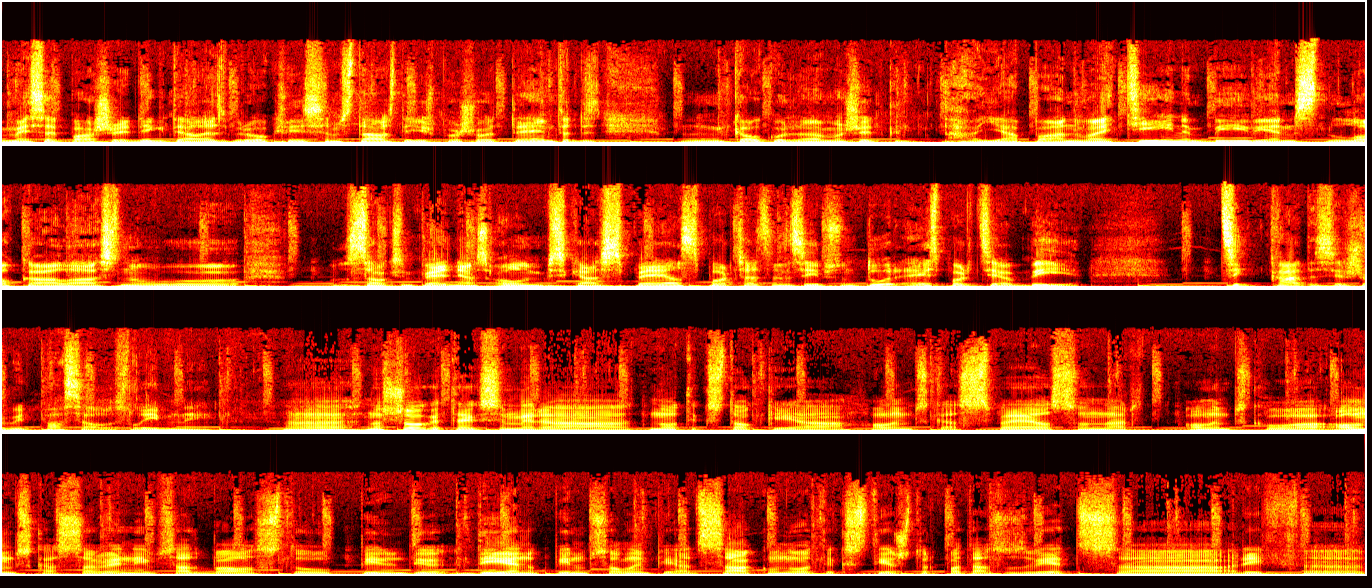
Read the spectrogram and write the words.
mēs ar pašu digitālais brokastīs esam stāstījuši par šo tēmu, tad es, m, kaut kur man šķiet, ka tā Japāna vai Ķīna bija viens lokālās, nu, sauksim, pēdējās Olimpiskās spēles, sports sacensības, un tur e-sports jau bija. Cik kā tas ir šobrīd pasaules līmenī? Uh, nu šogad, teiksim, ir uh, notiks Tokijā Olimpiskās spēles un ar Olimpisko, Olimpiskās Savienības atbalstu pir, di, dienu pirms Olimpiādas sākuma notiks tieši turpatās uz vietas uh, arī uh,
